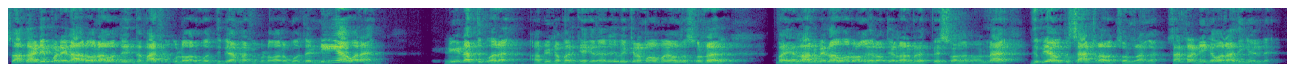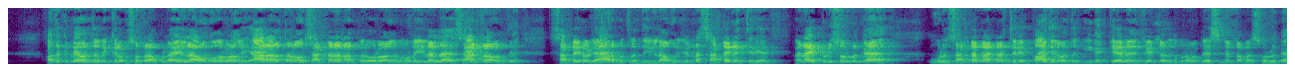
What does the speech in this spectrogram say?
ஸோ அந்த அடிப்படையில் அரோரா வந்து இந்த மேட்டருக்குள்ளே வரும்போது திவ்யா மேட்டருக்குள்ளே வரும்போது நீ ஏன் வர? நீ என்னத்துக்கு வர? அப்படின்ற மாதிரி கேட்குறாரு விக்ரமுமே வந்து சொல்கிறாரு இப்போ எல்லாருமே தான் வருவாங்க வந்து எல்லாருமே தான் பேசுவாங்க திவ்யா வந்து சாண்ட்ராவை சொல்கிறாங்க சாண்ட்ரா நீங்கள் வராதீங்கன்னு. அதுக்குமே வந்து விக்ரம் சொல்கிறாப்புல இல்லை அவங்க வருவாங்க. யாராக இருந்தாலும் ஒரு சண்டைனா நாலு பேர் வருவாங்க. இல்லை இல்லை சாண்ட்ரா வந்து சண்டையினுடைய ஆரம்பத்துலேருந்து இல்லை. அவங்களுக்கு என்ன சண்டைனே தெரியாது. வேணா இப்படி சொல்லுங்க. உங்களுக்கு சண்டைனா என்னன்னு தெரியும். பாதியில் வந்திருக்கீங்க. கேளு கேட்டு அதுக்கப்புறமா பேசுங்கன்ற மாதிரி சொல்லுங்க.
